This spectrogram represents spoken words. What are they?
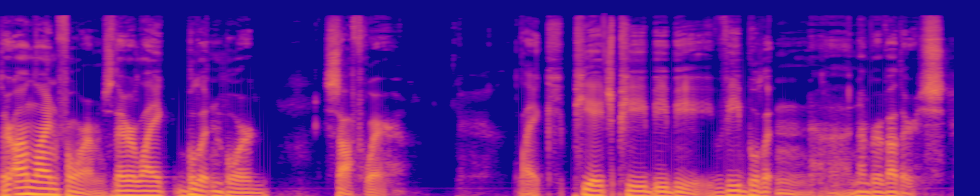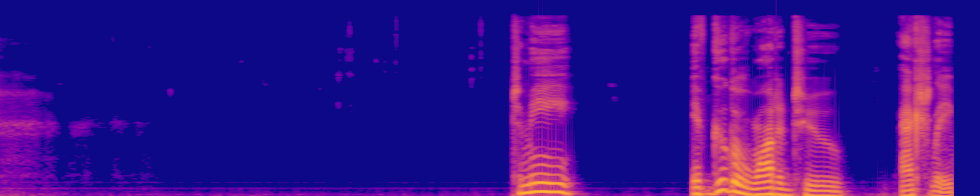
They're online forums. They're like bulletin board software, like PHPBB, vBulletin, uh, a number of others. To me, if Google wanted to actually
